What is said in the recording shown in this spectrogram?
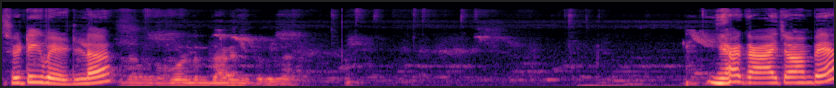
स्वीटिक भेटलं. गोल्डन तुझ्या ह्या गायच्या आंब्या?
